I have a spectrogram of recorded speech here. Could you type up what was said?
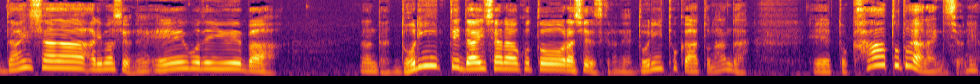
台車ありますよね。英語で言えばなんだドリーって台車なことらしいですけどね。ドリーとかあとなんだえっ、ー、とカートではないんですよね。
